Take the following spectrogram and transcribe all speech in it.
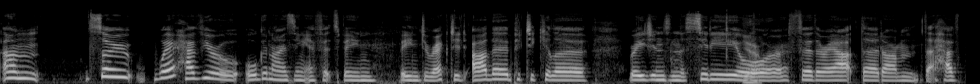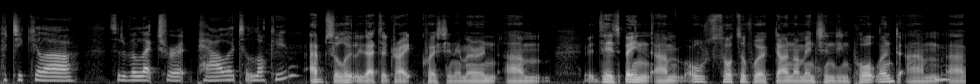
Um, so, where have your organising efforts been been directed? Are there particular regions in the city or further out that um, that have particular sort of electorate power to lock in? Absolutely, that's a great question, Emma. And um, there's been um, all sorts of work done. I mentioned in Portland, um, uh,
